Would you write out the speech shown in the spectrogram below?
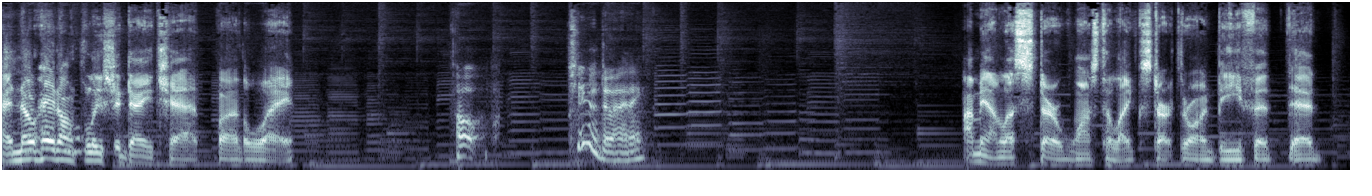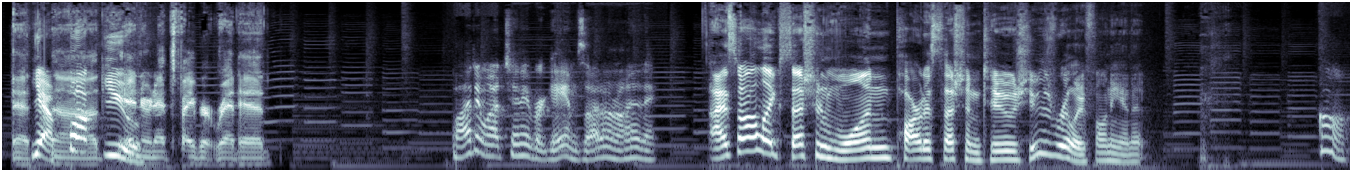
And no hate on Felicia Day, chat, by the way. Oh, she didn't do anything. I mean, unless Ster wants to like start throwing beef at at, at Yeah, uh, fuck the you. internet's favorite redhead. Well, I didn't watch any of her games. So I don't know anything. I saw like session one, part of session two. She was really funny in it. Oh.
